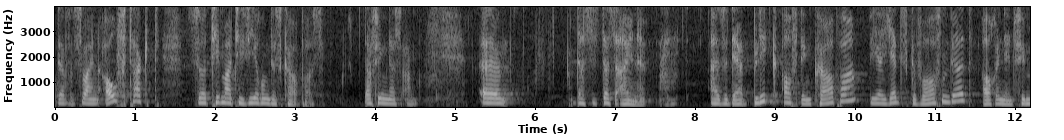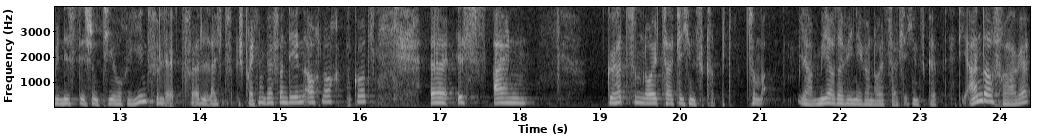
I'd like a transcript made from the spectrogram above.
das war ein Auftakt zur Thematisierung des Körpers. Da fing das an. Äh, das ist das eine. Also der Blick auf den Körper, wie er jetzt geworfen wird, auch in den feministischen Theorien, vielleicht sprechen wir von denen auch noch kurz, äh, ist ein, gehört zum neuzeitlichen Skript, zum ja, mehr oder weniger neuzeitlichen Skript. Die andere Frage,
